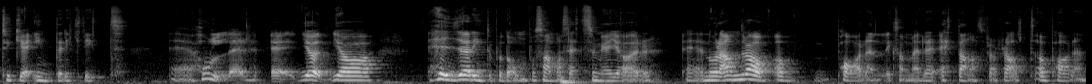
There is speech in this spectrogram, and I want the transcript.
tycker jag inte riktigt eh, håller. Eh, jag, jag hejar inte på dem på samma sätt som jag gör eh, några andra av, av paren, liksom, eller ett annat framförallt av paren.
